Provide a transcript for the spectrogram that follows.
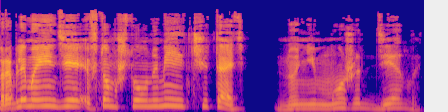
Проблема Энди в том, что он умеет читать, но не может делать.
